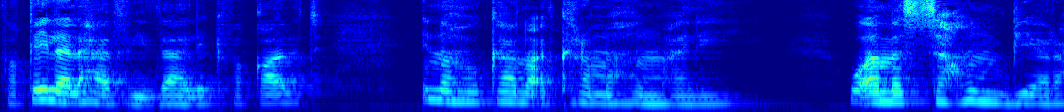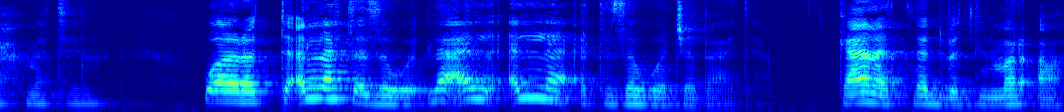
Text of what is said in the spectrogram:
فقيل لها في ذلك فقالت إنه كان أكرمهم علي وأمسهم بي رحمة وأردت أن لا أتزوج لا ألا أتزوج بعده. كانت ندبة المرأة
